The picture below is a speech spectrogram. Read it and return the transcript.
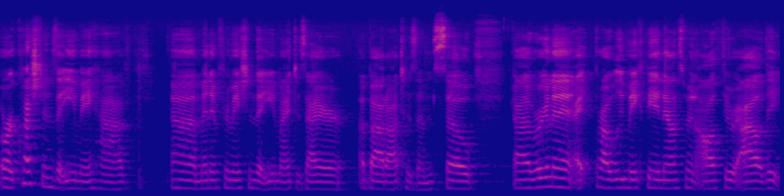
or questions that you may have, um, and information that you might desire about autism. So uh, we're gonna probably make the announcement all throughout. That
